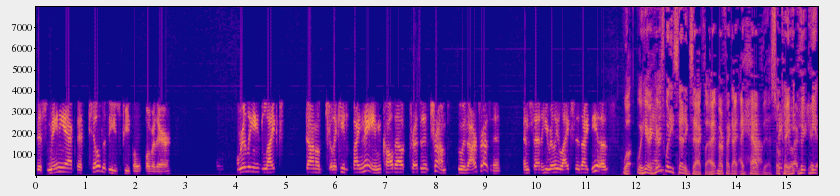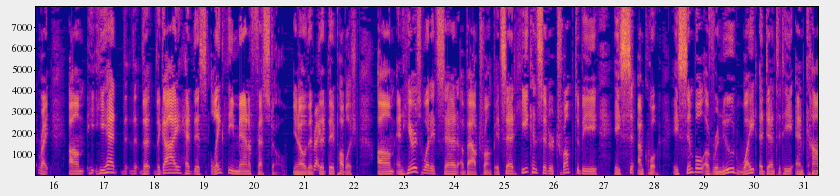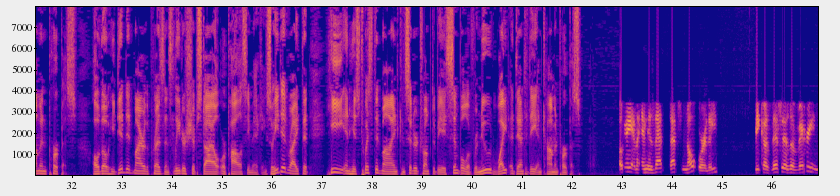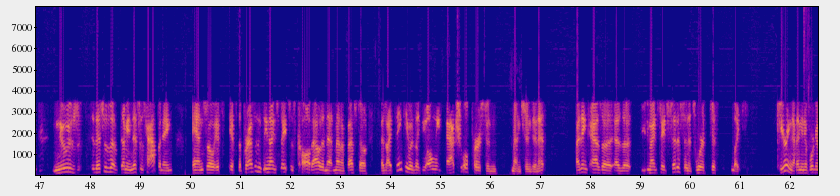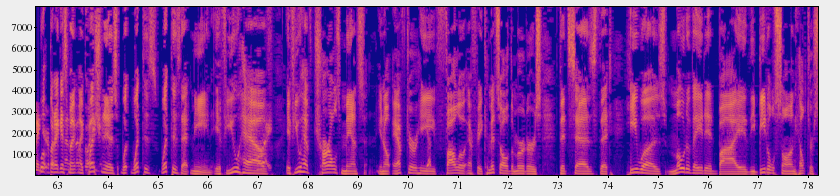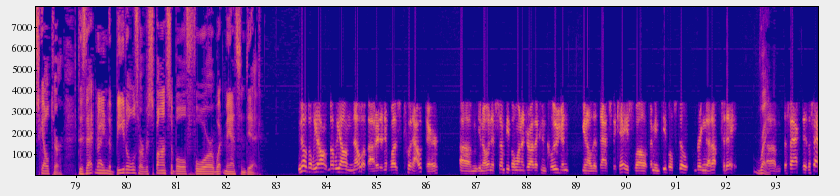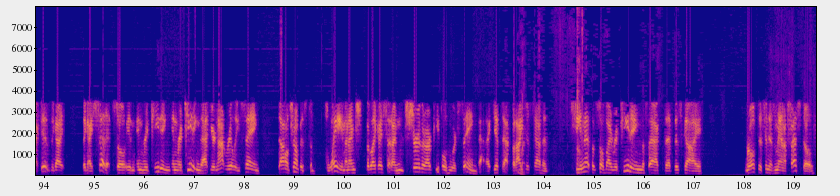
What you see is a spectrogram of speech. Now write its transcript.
this maniac that killed these people over there really liked Donald, like he by name called out President Trump, who is our president, and said he really likes his ideas. Well, well here, and, here's what he said exactly. I, matter of fact, I, I have yeah, this. Okay, he, he, right. Um, he, he had the, the the guy had this lengthy manifesto, you know, that, right. that they published. Um, and here's what it said about Trump. It said he considered Trump to be a, I'm quote, a symbol of renewed white identity and common purpose although he did admire the president's leadership style or policymaking. So he did write that he, in his twisted mind, considered Trump to be a symbol of renewed white identity and common purpose. Okay, and, and is that that's noteworthy because this is a very news. This is a. I mean, this is happening. And so, if if the president of the United States is called out in that manifesto, as I think he was like the only actual person mentioned in it, I think as a as a United States citizen, it's worth just like hearing that. I mean, if we're going to well, but I guess my, my question is, what what does what does that mean? If you have right. if you have Charles Manson, you know, after he yep. follow after he commits all the murders, that says that he was motivated by the Beatles song "Helter Skelter." Does that mean right. the Beatles are responsible for what Manson did? No, but we all but we all know about it, and it was put out there. Um, you know, and if some people want to draw the conclusion you know that that's the case. Well, I mean, people still bring that up today. Right. Um, the fact the fact is the guy the guy said it. So in, in repeating in repeating that, you're not really saying Donald Trump is to blame. And I'm but like I said, I'm sure there are people who are saying that. I get that, but right. I just haven't seen it. But so by repeating the fact that this guy wrote this in his manifesto,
